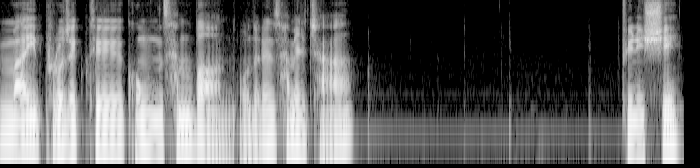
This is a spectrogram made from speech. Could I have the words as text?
my 프로젝트 03번 오늘은 3일차 finish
